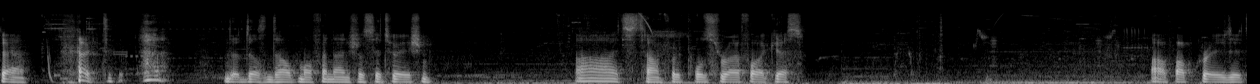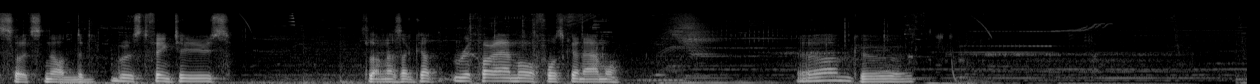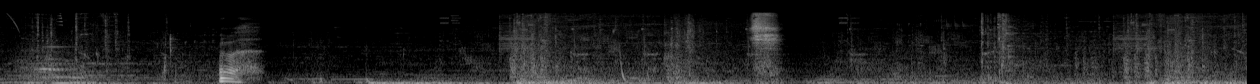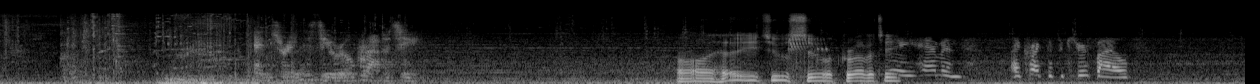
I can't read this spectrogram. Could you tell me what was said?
Damn. that doesn't help my financial situation. Ah, it's time for the pulse rifle, I guess. I've upgraded, it, so it's not the worst thing to use. As long as I got repair ammo, force gun ammo. I'm good. Ah. 82 zero gravity. Hey, Hammond. I cracked the secure files.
